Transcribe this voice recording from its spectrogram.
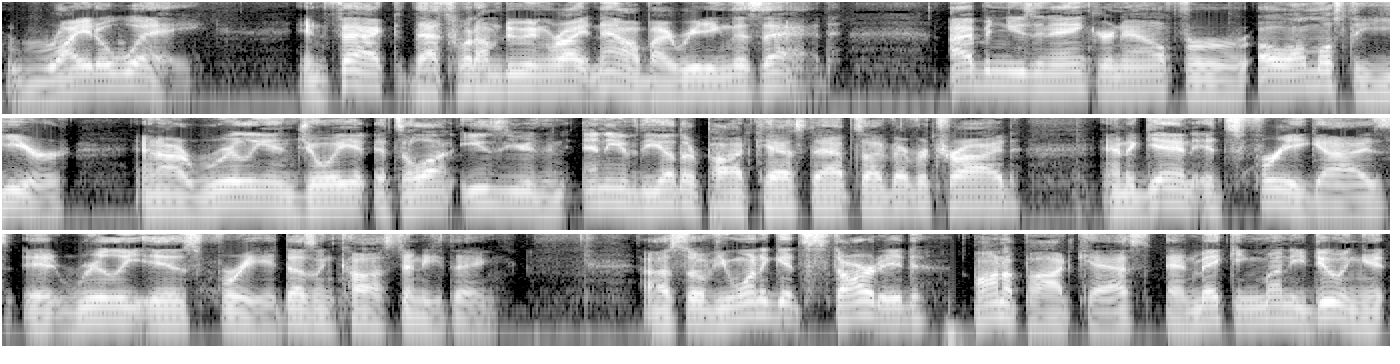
right away. In fact, that's what I'm doing right now by reading this ad. I've been using Anchor now for, oh, almost a year, and I really enjoy it. It's a lot easier than any of the other podcast apps I've ever tried. And again, it's free, guys. It really is free. It doesn't cost anything. Uh, so if you want to get started on a podcast and making money doing it,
